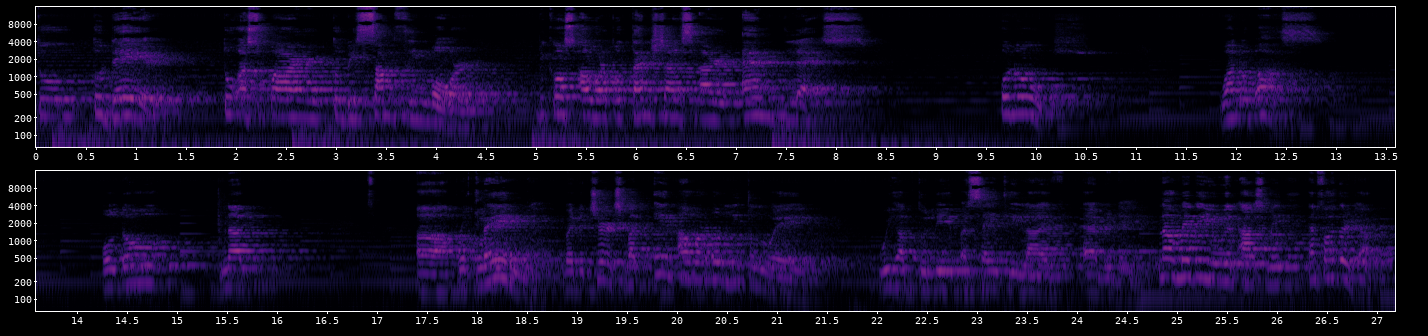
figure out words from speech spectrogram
to, to dare, to aspire to be something more because our potentials are endless. Who knows? One of us, although not uh, proclaimed by the church, but in our own little way, we have to live a saintly life every day. Now, maybe you will ask me, and Father Jhack,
